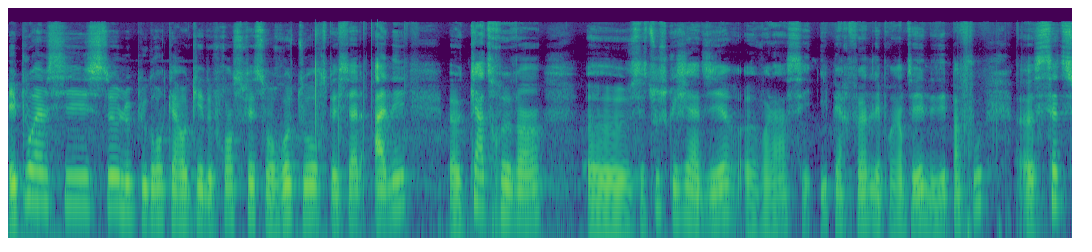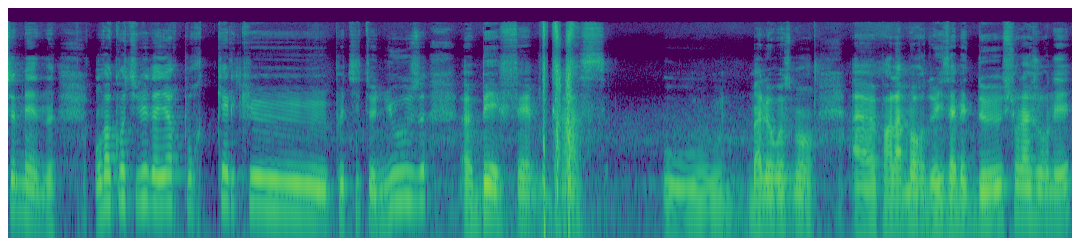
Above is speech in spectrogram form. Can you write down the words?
Et pour M6, le plus grand karaoké de France fait son retour spécial année 80. Euh, c'est tout ce que j'ai à dire. Euh, voilà, c'est hyper fun. Les programmes télé n'étaient pas fous euh, cette semaine. On va continuer d'ailleurs pour quelques petites news. BFM, grâce ou malheureusement par la mort de II sur la journée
